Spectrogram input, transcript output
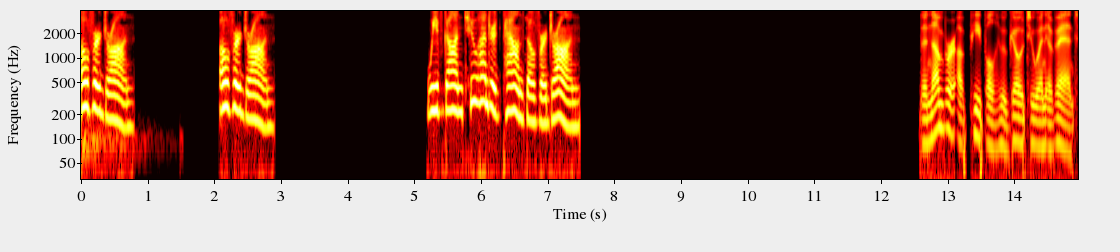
Overdrawn. Overdrawn. We've gone 200 pounds overdrawn. The number of people who go to an event,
